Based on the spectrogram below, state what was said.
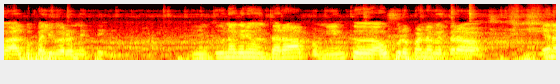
ಅಲ್ಪ ಬಲಿ ಬರೋನಿತ್ತೆ. ತೂನಗನೆ ಒಂಥರ ಎಂಕ್ ಅವು ಪಂಡಗ ಒಂಥರ ಏನ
